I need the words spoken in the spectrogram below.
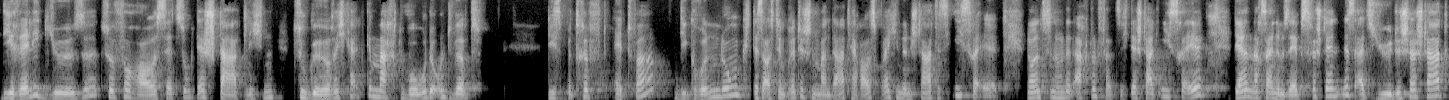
die religiöse zur Voraussetzung der staatlichen Zugehörigkeit gemacht wurde und wird. Dies betrifft etwa die Gründung des aus dem britischen Mandat herausbrechenden Staates Israel 1948. Der Staat Israel, der nach seinem Selbstverständnis als jüdischer Staat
